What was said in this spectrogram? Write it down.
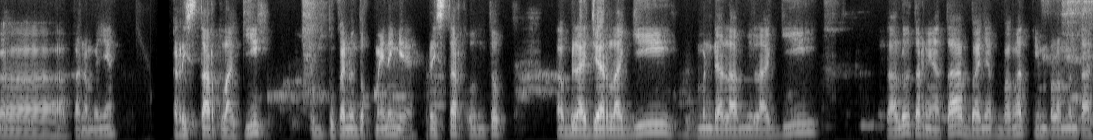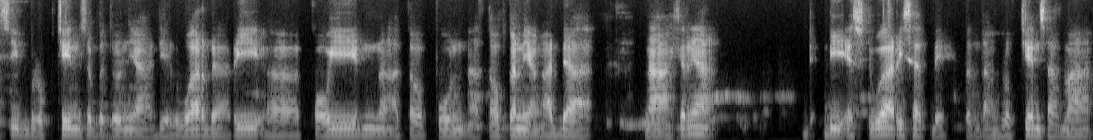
uh, apa namanya? restart lagi, bukan untuk mining ya, restart untuk belajar lagi, mendalami lagi. Lalu ternyata banyak banget implementasi blockchain sebetulnya di luar dari koin uh, ataupun uh, token yang ada. Nah, akhirnya di S2 riset deh tentang blockchain sama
